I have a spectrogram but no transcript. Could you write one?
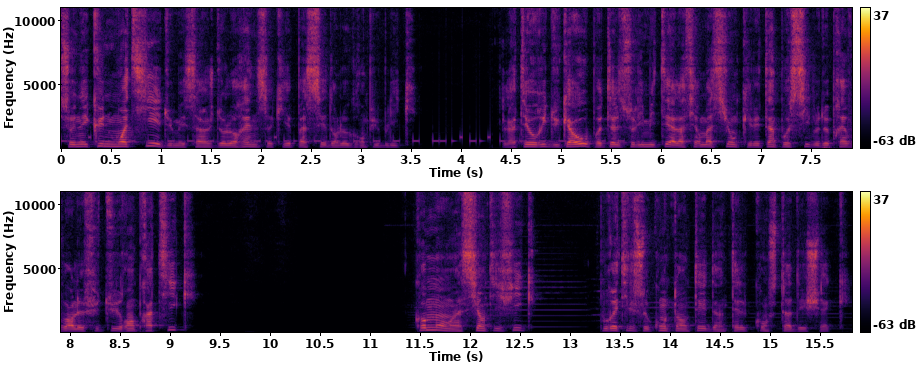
ce n'est qu'une moitié du message de Lorenz qui est passé dans le grand public. La théorie du chaos peut-elle se limiter à l'affirmation qu'il est impossible de prévoir le futur en pratique? Comment un scientifique pourrait-il se contenter d'un tel constat d'échec?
